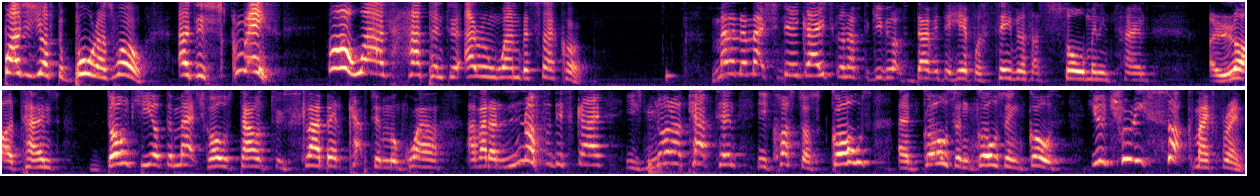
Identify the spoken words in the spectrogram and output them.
Barges you off the ball as well. A disgrace. Oh, what has happened to Aaron Wan-Bissaka? Man of the match today, guys. Gonna have to give it up to David De Gea for saving us at so many times. A lot of times. Donkey of the match goes down to Slabhead Captain Maguire. I've had enough of this guy. He's not our captain. He cost us goals and goals and goals and goals. You truly suck, my friend.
